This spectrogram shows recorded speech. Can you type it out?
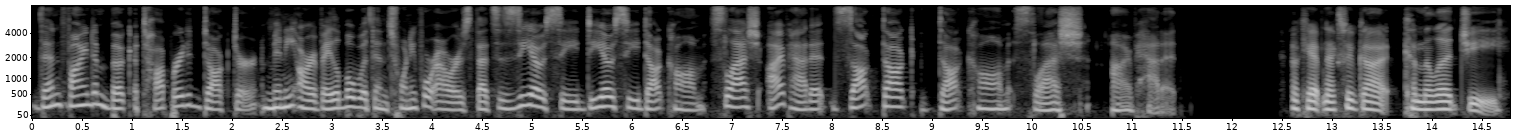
Then find and book a top rated doctor. Many are available within 24 hours. That's ZocDoc.com slash I've had it, ZocDoc.com slash I've had it. Okay, up next we've got Camilla G.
